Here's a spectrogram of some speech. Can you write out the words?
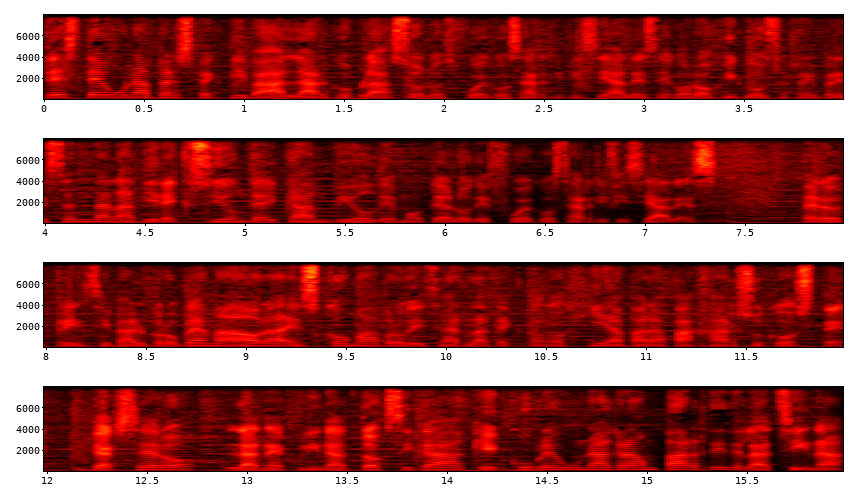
Desde una perspectiva a largo plazo, los fuegos artificiales ecológicos representan la dirección del cambio de modelo de fuegos artificiales. Pero el principal problema ahora es cómo aprovechar la tecnología para bajar su coste. Tercero, la neblina tóxica que cubre una gran parte de la China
